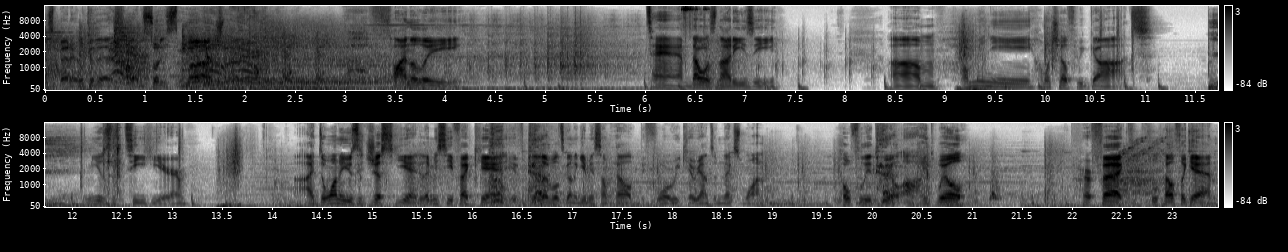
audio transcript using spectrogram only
is better. Look at this. Yeah, the sword is much better. Finally. Damn, that was not easy. Um, how many, how much health we got? Let me use the T here. I don't want to use it just yet. Let me see if I can, if the level is going to give me some health before we carry on to the next one. Hopefully it will. Ah, oh, it will. Perfect. Full health again.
